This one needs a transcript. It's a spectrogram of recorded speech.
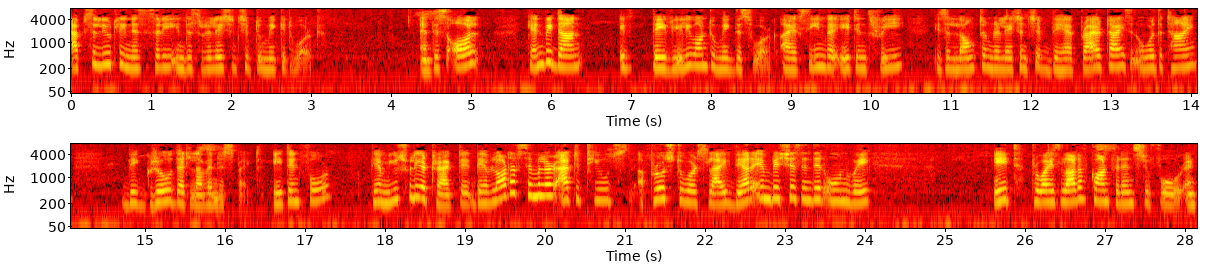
absolutely necessary in this relationship to make it work? And this all can be done if they really want to make this work. I have seen where 8 and 3 is a long term relationship. They have prioritized, and over the time, they grow that love and respect. 8 and 4, they are mutually attracted. They have a lot of similar attitudes, approach towards life. They are ambitious in their own way 8 provides a lot of confidence to 4 and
